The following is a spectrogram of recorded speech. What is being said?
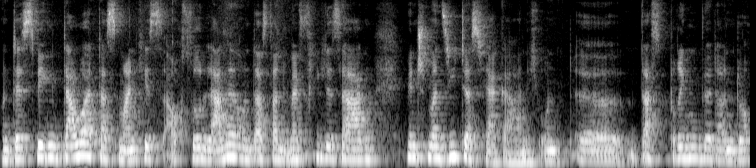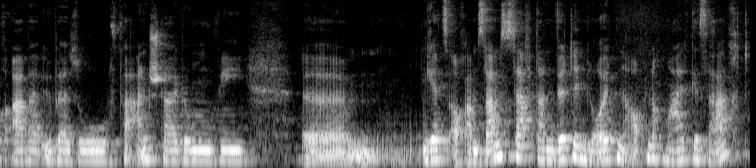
Und deswegen dauert das manches auch so lange und dass dann immer viele sagen, Mensch, man sieht das ja gar nicht. Und äh, das bringen wir dann doch aber über so Veranstaltungen wie ähm, jetzt auch am Samstag, dann wird den Leuten auch nochmal gesagt,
